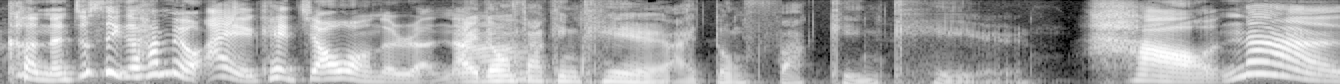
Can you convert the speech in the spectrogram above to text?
可能就是一个他没有爱也可以交往的人啊。I don't fucking care. I don't fucking care. 好，那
